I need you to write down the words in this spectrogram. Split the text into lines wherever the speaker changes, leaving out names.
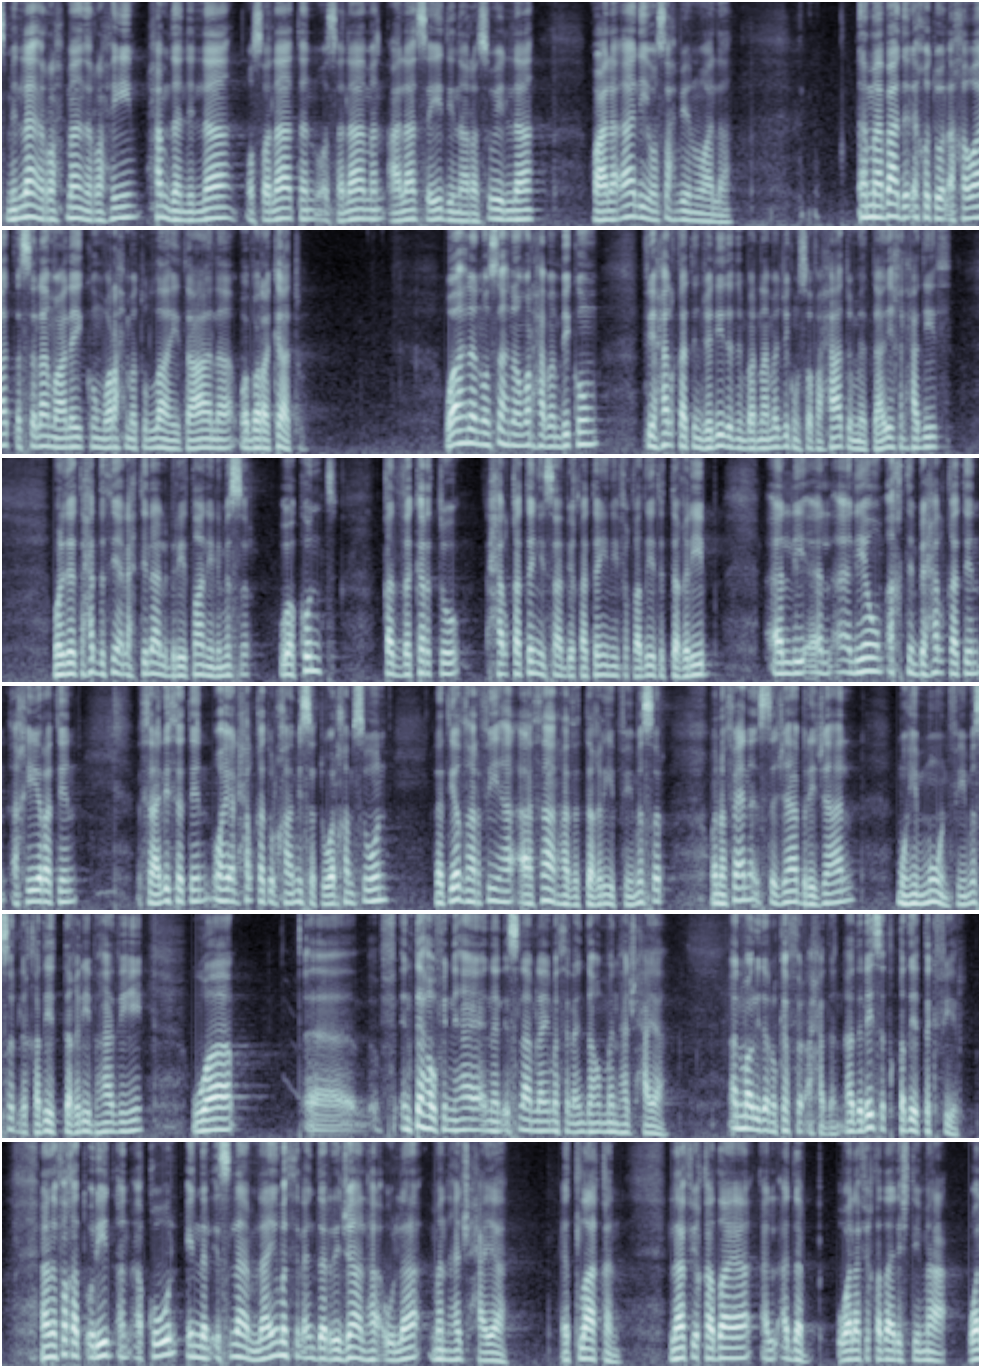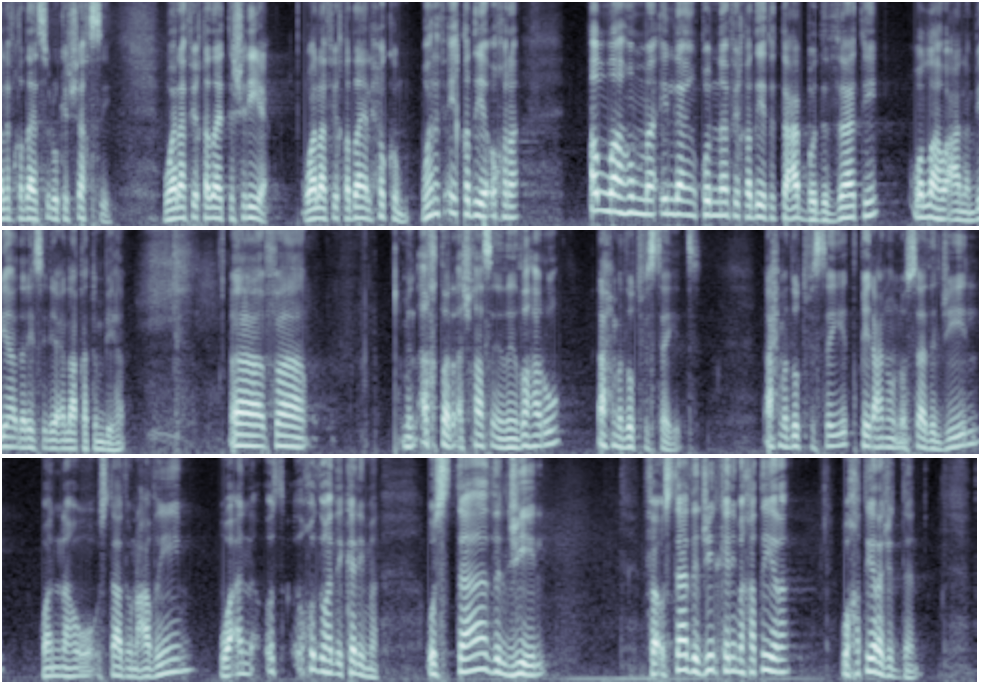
بسم الله الرحمن الرحيم حمدا لله وصلاة وسلاما على سيدنا رسول الله وعلى آله وصحبه والاه أما بعد الإخوة والأخوات السلام عليكم ورحمة الله تعالى وبركاته وأهلا وسهلا ومرحبا بكم في حلقة جديدة من برنامجكم صفحات من التاريخ الحديث والذي يتحدث عن الاحتلال البريطاني لمصر. وكنت قد ذكرت حلقتين سابقتين في قضية التغريب اليوم أختم بحلقة أخيرة ثالثة وهي الحلقة الخامسة والخمسون التي يظهر فيها آثار هذا التغريب في مصر. وأنه فعلا استجاب رجال مهمون في مصر لقضية التغريب هذه و آه، انتهوا في النهاية أن الإسلام لا يمثل عندهم منهج حياة. أنا ما أريد أن أكفر أحدا هذا ليست قضية تكفير. أنا فقط أريد أن أقول إن الإسلام لا يمثل عند الرجال هؤلاء منهج حياة إطلاقا لا في قضايا الأدب ولا في قضايا الاجتماع ولا في قضايا السلوك الشخصي ولا في قضايا التشريع ولا في قضايا الحكم ولا في أي قضية أخرى. اللهم إلا إن قلنا في قضية التعبد الذاتي والله أعلم بها هذا ليس لي علاقة بها. آه فمن أخطر الأشخاص الذين ظهروا أحمد لطفي السيد. أحمد لطفي السيد قيل عنه أنه أستاذ الجيل وأنه أستاذ عظيم وأن خذوا هذه الكلمة أستاذ الجيل. فأستاذ الجيل كلمة خطيرة. وخطيرة جدا.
